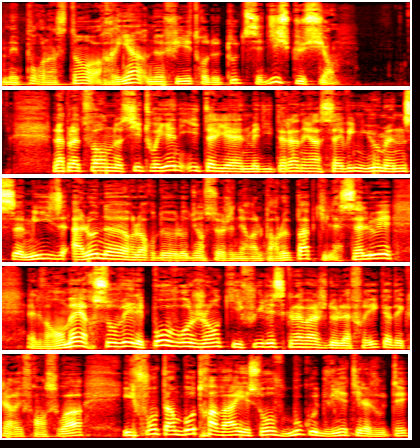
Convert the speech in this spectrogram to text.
Mais pour l'instant, rien ne filtre de toutes ces discussions. La plateforme citoyenne italienne Mediterranea Saving Humans mise à l'honneur lors de l'audience générale par le pape qui l'a saluée. Elle va en mer sauver les pauvres gens qui fuient l'esclavage de l'Afrique, a déclaré François. Ils font un beau travail et sauvent beaucoup de vies, a-t-il ajouté,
